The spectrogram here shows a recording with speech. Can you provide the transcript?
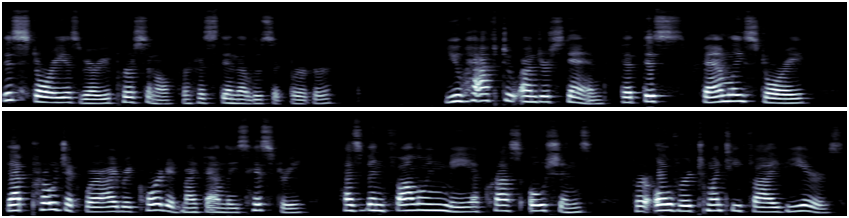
This story is very personal for Chrystyna Lucyk-Berger. You have to understand that this family story, that project where I recorded my family's history, has been following me across oceans for over 25 years.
